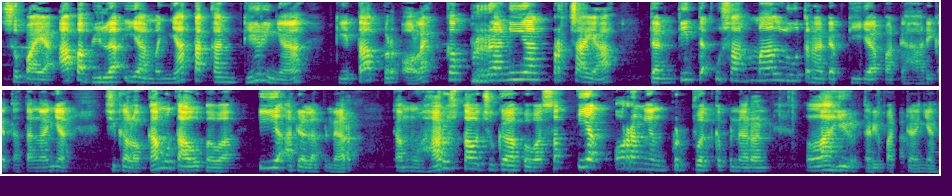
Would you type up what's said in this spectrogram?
supaya apabila ia menyatakan dirinya, kita beroleh keberanian percaya dan tidak usah malu terhadap dia pada hari kedatangannya. Jikalau kamu tahu bahwa ia adalah benar, kamu harus tahu juga bahwa setiap orang yang berbuat kebenaran lahir daripadanya.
